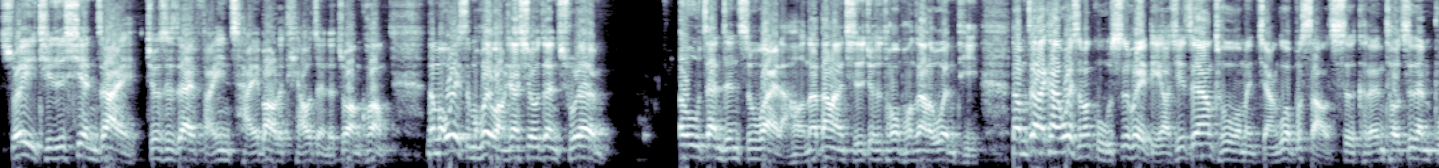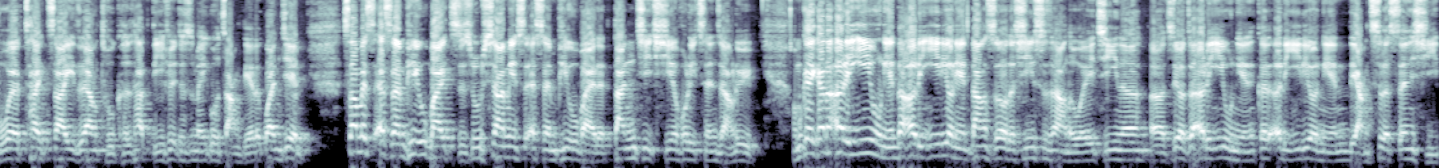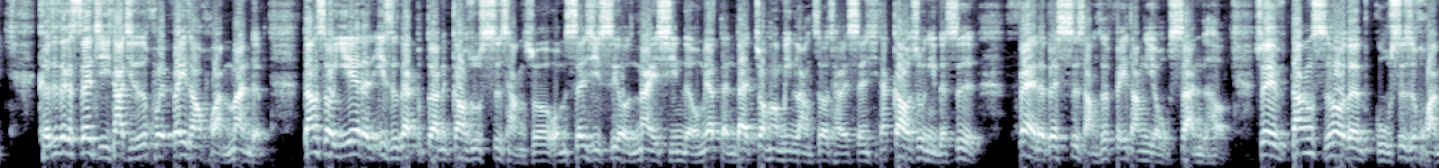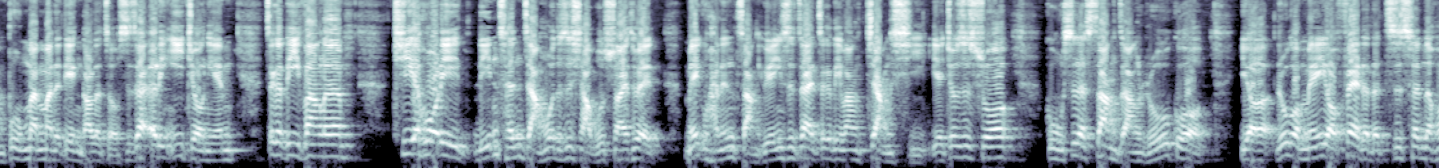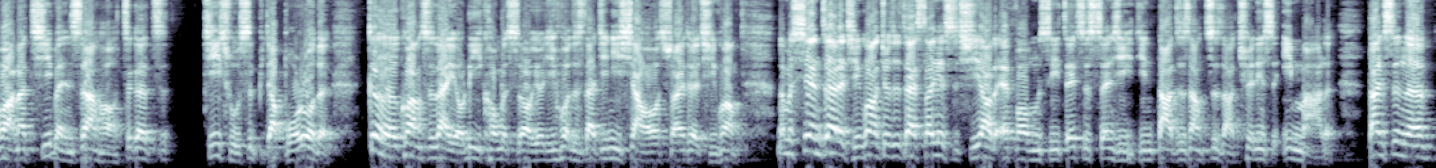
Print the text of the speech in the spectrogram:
所以其实现在就是在反映财报的调整的状况。那么为什么会往下修正？除了俄乌战争之外了哈，那当然其实就是通货膨胀的问题。那我们再来看为什么股市会跌啊？其实这张图我们讲过不少次，可能投资人不会太在意这张图，可是它的确就是美股涨跌的关键。上面是 S&P 500指数，下面是 S&P 500的单季企业获利成长率。我们可以看到，二零一五年到二零一六年当时候的新市场的危机呢，呃，只有在二零一五年跟二零一六年两次的升息，可是这个升息它其实会非常缓慢的。当时候耶伦一直在不断的告诉市场说，我们升息是有耐心的，我们要等待状况明。朗之后才会升息，他告诉你的是，Fed 对市场是非常友善的哈，所以当时候的股市是缓步慢慢的垫高的走势，在二零一九年这个地方呢，企业获利零成长或者是小幅衰退，美股还能涨，原因是在这个地方降息，也就是说，股市的上涨如果有如果没有 Fed 的支撑的话，那基本上哈这个基础是比较薄弱的，更何况是在有利空的时候，尤其或者是在经济下滑衰退的情况。那么现在的情况就是在三月十七号的 FOMC 这次升息已经大致上至少确定是一码了，但是呢，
